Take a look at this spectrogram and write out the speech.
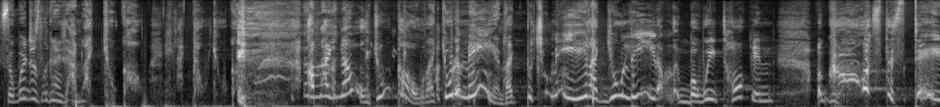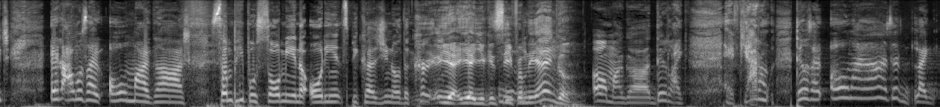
So we're just looking at each other. I'm like, you go. He's like, no, you go. I'm like, no, you go. Like you're the man. Like, what you mean? He like, you lead. I'm like, but we talking across the stage, and I was like, oh my gosh. Some people saw me in the audience because you know the curtain. Yeah, yeah, you can see from the angle. Oh my God. They're like, if y'all don't, they was like, oh my gosh. Like,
